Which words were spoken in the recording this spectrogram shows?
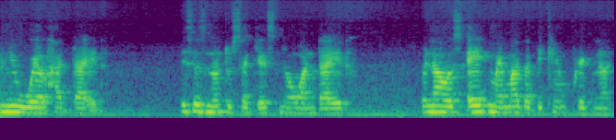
I knew well had died. This is not to suggest no one died. When I was eight, my mother became pregnant.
